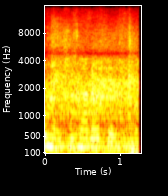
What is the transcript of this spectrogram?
Filming? She's not out there.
